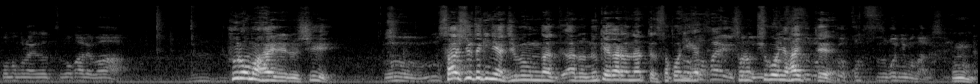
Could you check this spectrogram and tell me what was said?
このぐらいのツボがあれば。風呂も入れるしうん最終的には自分があの抜け殻になってそこにその壺に入って。骨壺にもなるし。うん。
